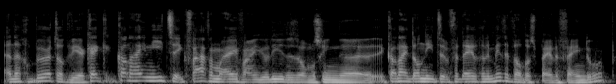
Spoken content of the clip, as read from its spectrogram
En dan gebeurt dat weer. Kijk, kan hij niet, ik vraag het maar even aan jullie, dus misschien, eh, kan hij dan niet een verdedigende middenvelder spelen, Veendorp?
